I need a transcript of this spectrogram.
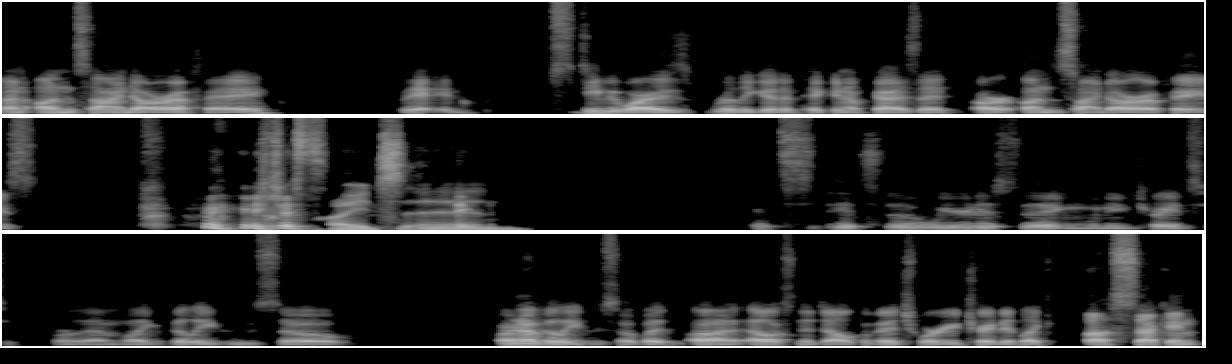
an unsigned RFA. it- Stevie Y is really good at picking up guys that are unsigned RFAs. it just right and it's it's the weirdest thing when he trades for them, like Ville Husso, or not Ville Husso, but uh, Alex Nedeljkovic, where he traded like a second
